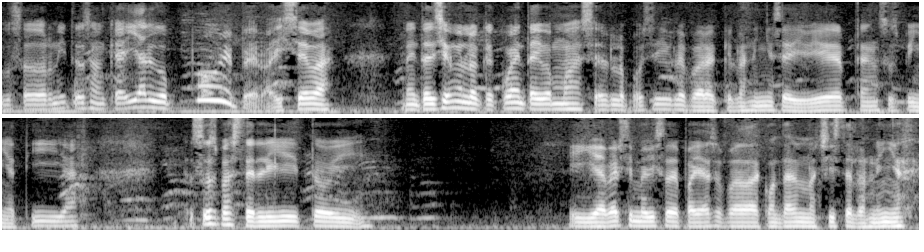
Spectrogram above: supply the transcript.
los adornitos, aunque hay algo pobre, pero ahí se va. La intención es lo que cuenta y vamos a hacer lo posible para que los niños se diviertan, sus piñatillas, sus pastelitos y, y a ver si me he visto de payaso para contar unos chistes a los niños.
